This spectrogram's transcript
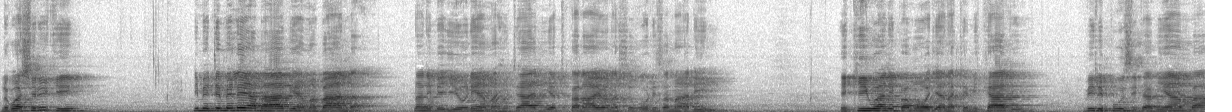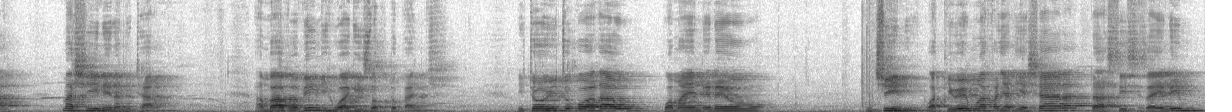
Ndugu washiriki, nimetembelea baadhi ya mabanda na nimejionea mahitaji yatokanayo na shughuli za madini ikiwa ni pamoja na kemikali, vilipuzi vya miamba, mashine na mitambo ambavyo vingi huagizwa kutoka nje. Nitoe wito kwa wadau wa maendeleo nchini wakiwemo wafanyabiashara, taasisi za elimu,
